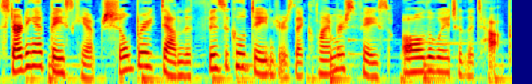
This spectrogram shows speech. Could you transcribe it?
Starting at base camp, she'll break down the physical dangers that climbers face all the way to the top.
